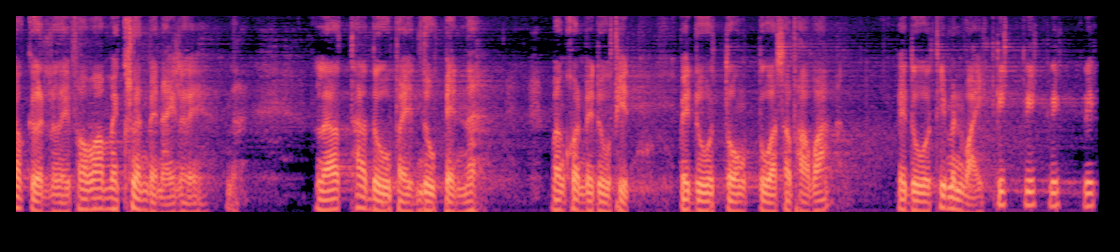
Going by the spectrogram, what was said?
ก็เกิดเลย เพราะว่าไม่เคลื่อนไปไหนเลยนะแล้วถ้าดูไปดูเป็นนะ บางคนไปดูผิด ไปดูตรงตัวสภาวะ ไปดูที่มันไหวคลิกคลิกคลิกคลิก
